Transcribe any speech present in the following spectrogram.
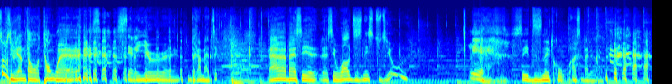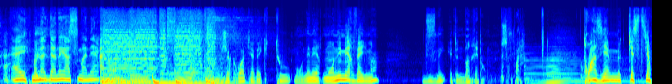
Pas sûr si j'aime ton ton euh, sérieux, euh, dramatique. Euh, ben, c'est c'est Walt Disney Studio. C'est Disney trop. Ah, c'est malheureux. hey, m'a me le donné en Simonac. Je crois qu'avec tout mon, éner- mon émerveillement, Disney est une bonne réponse. Voilà. Troisième question.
